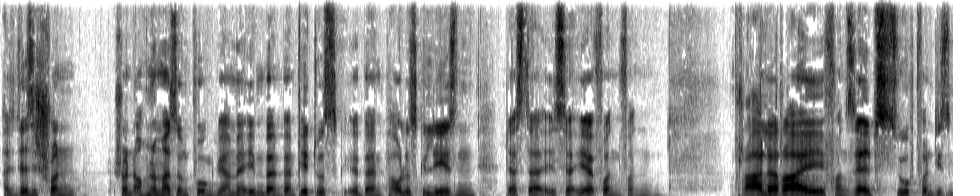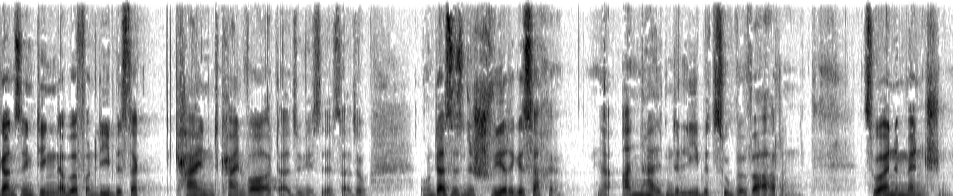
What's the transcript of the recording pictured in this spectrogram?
Also das ist schon, schon auch nochmal so ein Punkt. Wir haben ja eben beim, beim, Petrus, äh, beim Paulus gelesen, dass da ist er eher von, von Prahlerei, von Selbstsucht, von diesen ganzen Dingen, aber von Liebe ist da kein, kein Wort, also wie es ist. Also, und das ist eine schwierige Sache, eine anhaltende Liebe zu bewahren zu einem Menschen.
